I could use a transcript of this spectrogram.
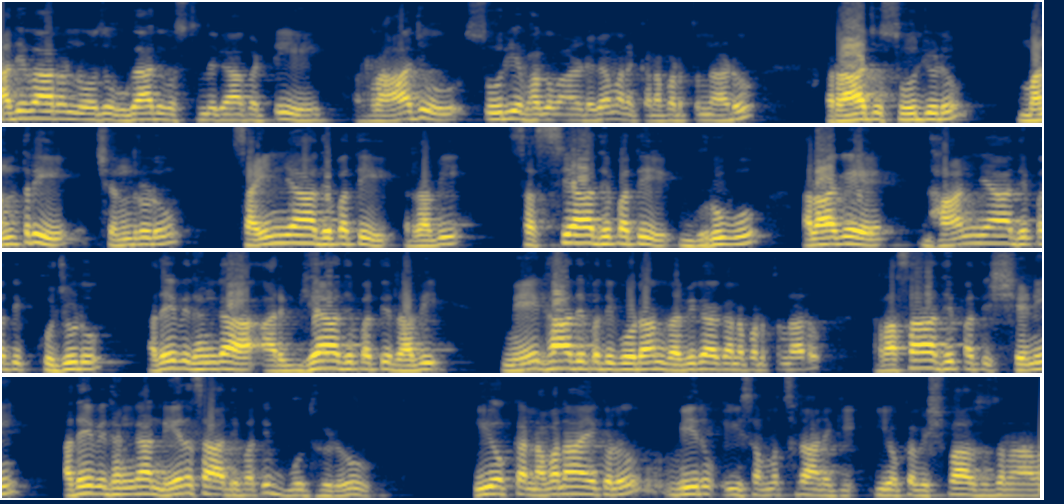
ఆదివారం రోజు ఉగాది వస్తుంది కాబట్టి రాజు సూర్య భగవానుడిగా మనకు కనపడుతున్నాడు. రాజు సూర్యుడు మంత్రి చంద్రుడు సైన్యాధిపతి రవి సస్యాధిపతి గురువు అలాగే ధాన్యాధిపతి కుజుడు అదేవిధంగా అర్ఘ్యాధిపతి రవి మేఘాధిపతి కూడా రవిగా కనపడుతున్నారు. రసాధిపతి శని అదేవిధంగా నీరసాధిపతి బుధుడు. ఈ యొక్క నవనాయకులు వీరు ఈ సంవత్సరానికి ఈ యొక్క విశ్వాసనామ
